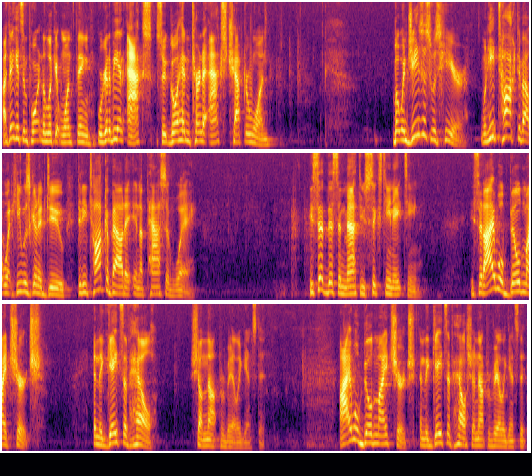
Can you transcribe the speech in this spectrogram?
I think it's important to look at one thing. We're going to be in Acts, so go ahead and turn to Acts chapter 1. But when Jesus was here, when he talked about what he was going to do, did he talk about it in a passive way? He said this in Matthew 16, 18. He said, I will build my church, and the gates of hell shall not prevail against it. I will build my church, and the gates of hell shall not prevail against it.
